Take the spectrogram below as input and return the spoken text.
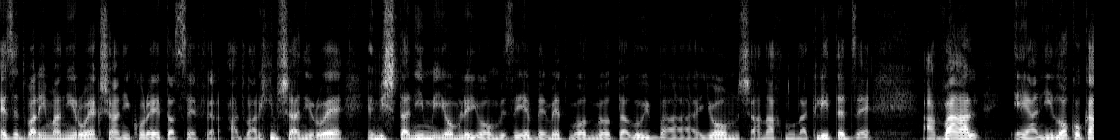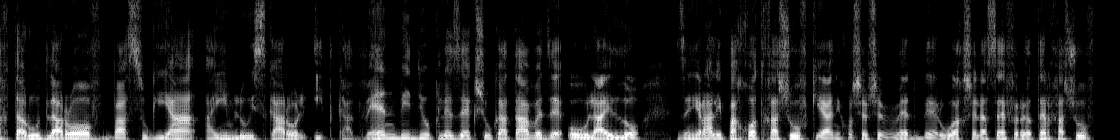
איזה דברים אני רואה כשאני קורא את הספר. הדברים שאני רואה הם משתנים מיום ליום, וזה יהיה באמת מאוד מאוד תלוי ביום שאנחנו נקליט את זה, אבל אה, אני לא כל כך טרוד לרוב בסוגיה האם לואיס קארול התכוון בדיוק לזה כשהוא כתב את זה, או אולי לא. זה נראה לי פחות חשוב, כי אני חושב שבאמת ברוח של הספר יותר חשוב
